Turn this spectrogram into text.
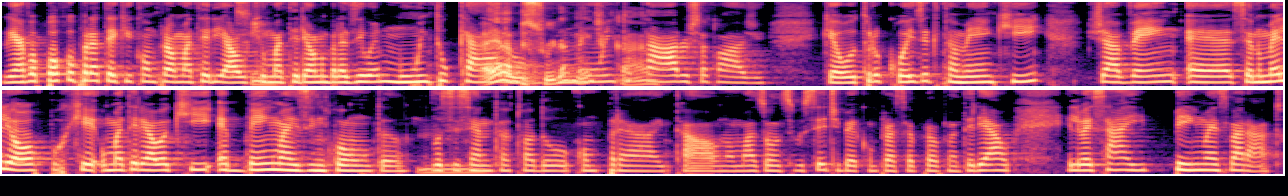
ganhava pouco para ter que comprar o material, que o material no Brasil é muito caro. É absurdamente muito caro. caro de tatuagem, que é outra coisa que também aqui já vem é, sendo melhor, porque o material aqui é bem mais em conta. Hum. Você sendo tatuador, comprar e tal, no Amazon, se você tiver que comprar seu próprio material, ele vai sair bem mais barato.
